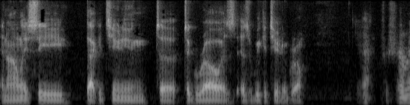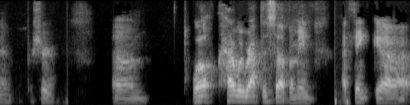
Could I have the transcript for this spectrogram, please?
and I only see that continuing to to grow as as we continue to grow. Yeah, for sure, man, for sure. Um, well, how do we wrap this up? I mean, I think uh,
